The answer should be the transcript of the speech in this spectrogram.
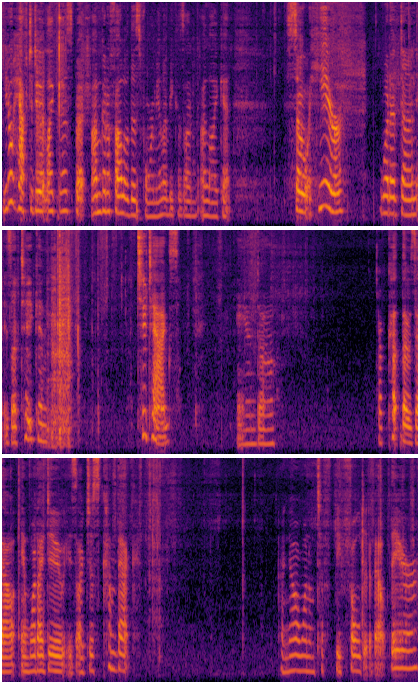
you don't have to do it like this, but I'm going to follow this formula because I, I like it. So here, what I've done is I've taken two tags and uh, I've cut those out and what I do is I just come back. I know I want them to be folded about there.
